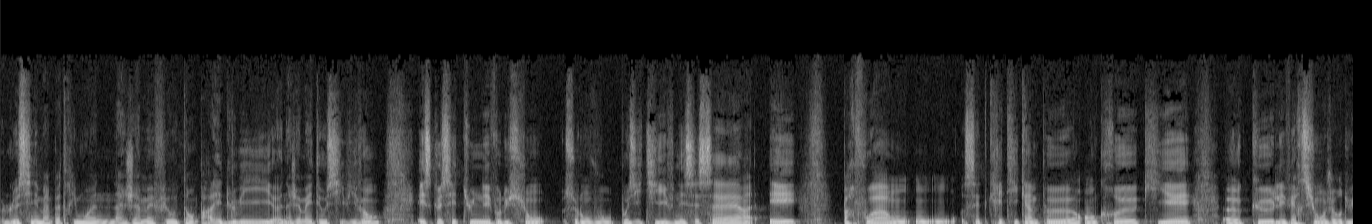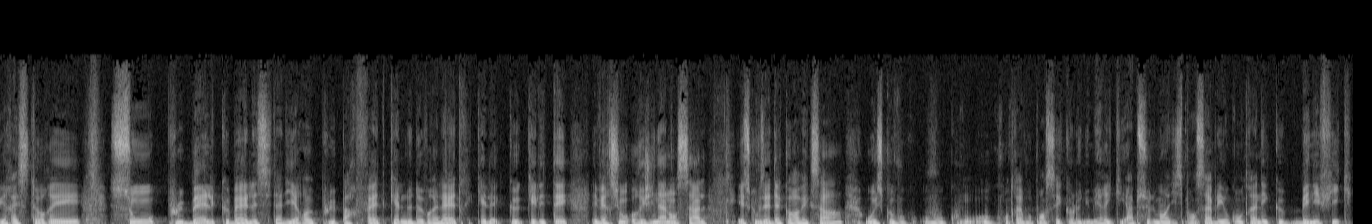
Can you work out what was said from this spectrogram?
le cinéma patrimoine n'a jamais fait autant parler de lui, euh, n'a jamais été aussi vivant. Est-ce que c'est une évolution, selon vous, positive, nécessaire? Et parfois cette critique un peu en creux qui est euh, que les versions aujourd'hui restaurées sont plus belles que belles, c'est-à-dire euh, plus parfaites qu'elles ne devraient l'être qu'elles que, étaient les versions originales en salle. Est-ce que vous êtes d'accord avec ça? Ou est-ce que vous, au contraire vous pensez que le numérique est absolument indispensable et au contraire n'est que bénéfique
